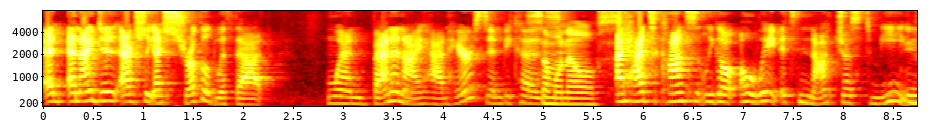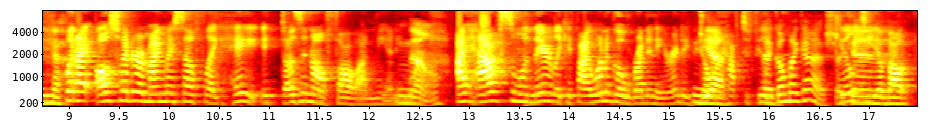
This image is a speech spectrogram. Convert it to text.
and and I did actually. I struggled with that when Ben and I had Harrison because Someone else. I had to constantly go, oh, wait, it's not just me. Yeah. But I also had to remind myself, like, hey, it doesn't all fall on me anymore. No. I have someone there. Like, if I want to go run an errand, I don't yeah. have to feel like, oh my gosh. I guilty can- about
